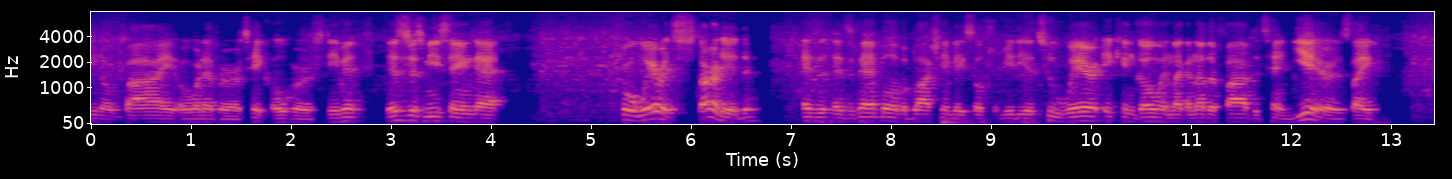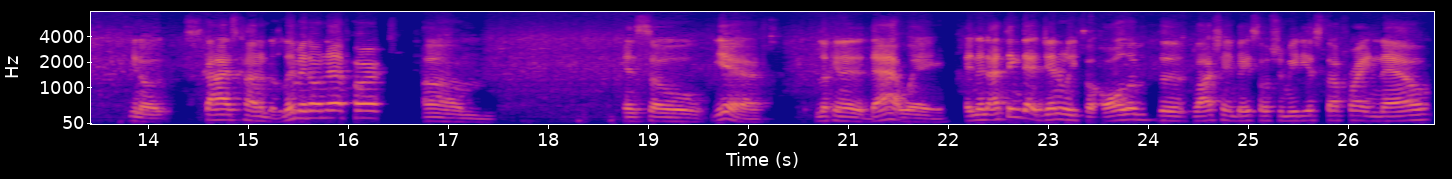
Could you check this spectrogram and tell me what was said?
you know buy or whatever or take over or Steemit. This is just me saying that for where it started as, a, as an example of a blockchain based social media to where it can go in like another five to ten years, like you know, sky's kind of the limit on that part. Um, and so yeah, looking at it that way. And then I think that generally for all of the blockchain based social media stuff right now,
